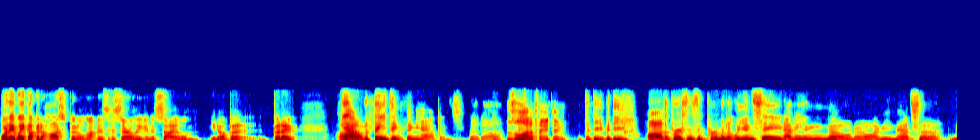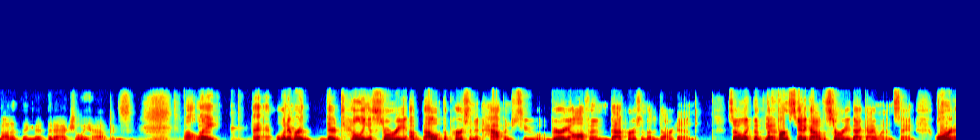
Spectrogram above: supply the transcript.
or they wake up in a hospital, not necessarily an asylum, you know, but but I Yeah, um, the fainting thing happens, but uh There's a lot yeah. of fainting. But the but the ah the person's permanently insane. I mean, no, no. I mean that's uh not a thing that that actually happens. Well, But- like whenever they're telling a story about the person it happened to, very often that person met a dark end. So, like the, the Yeah. first hand account of the story, that guy went insane. Or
